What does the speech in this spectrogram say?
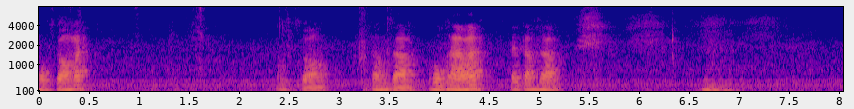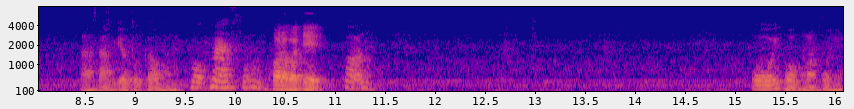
หกสองไหมหก สองตำสามหกหาไหมใช้ตำสามอืมหาสามเอี่ยวตัวเก่าให้หกห้าสองพ่อเราบาเจพอละโอ้ยหกมาตัวนี้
